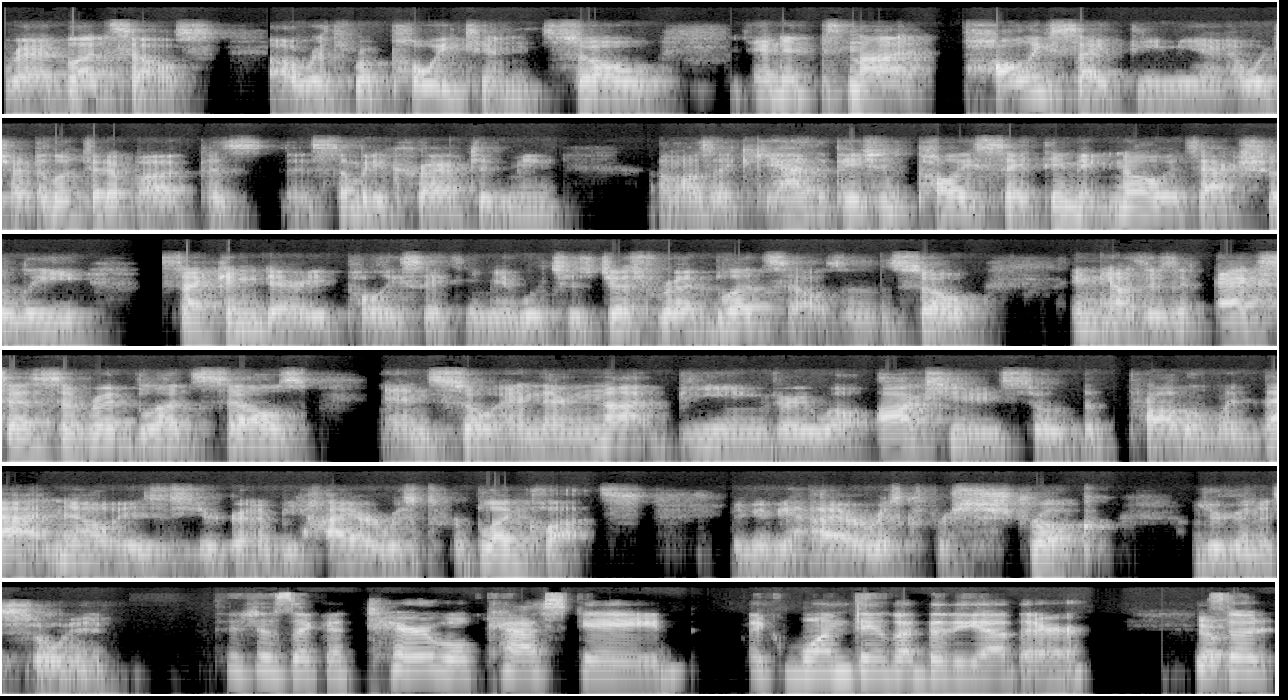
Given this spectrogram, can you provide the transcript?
red blood cells, erythropoietin. So, and it's not polycythemia, which I looked at it up because uh, somebody corrected me. And I was like, yeah, the patient's polycythemic. No, it's actually secondary polycythemia, which is just red blood cells. And so, anyhow, there's an excess of red blood cells. And so, and they're not being very well oxygenated. So, the problem with that now is you're going to be higher risk for blood clots. You're going to be higher risk for stroke you're going to sew in. It's just like a terrible cascade, like one thing led to the other. Yep. So, yep.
